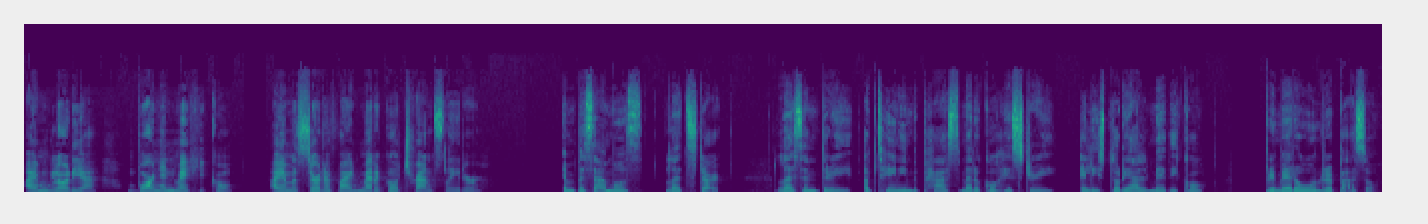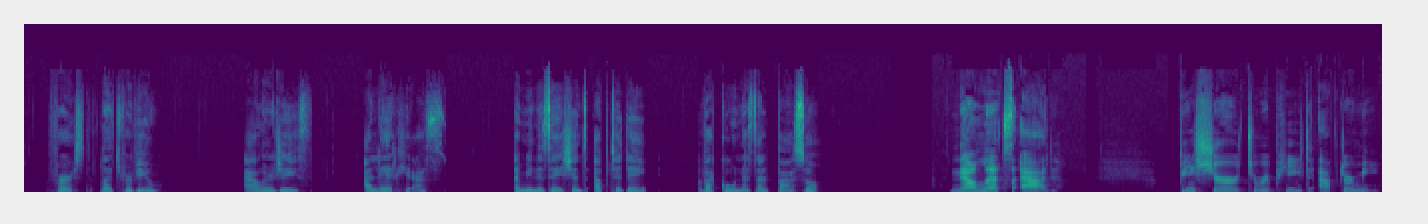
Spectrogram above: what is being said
I'm Gloria, born in Mexico. I am a certified medical translator. Empezamos. Let's start. Lesson 3 Obtaining the Past Medical History. El historial médico. Primero un repaso. First, let's review. Allergies, alergias. Immunizations up to date? Vacunas al paso? Now let's add. Be sure to repeat after me.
